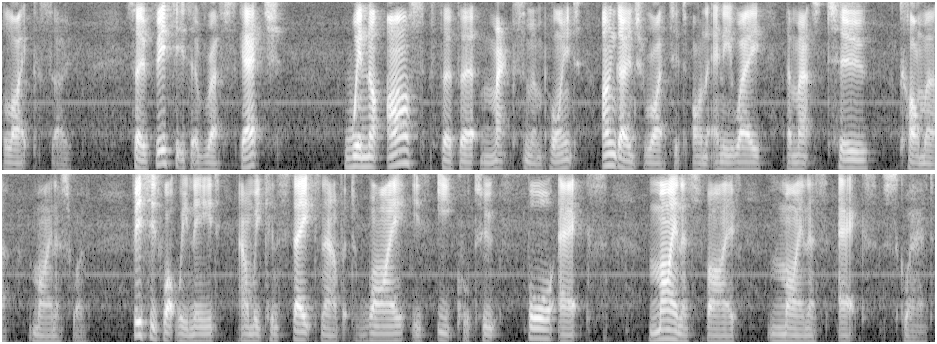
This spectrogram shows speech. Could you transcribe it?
like so. So this is a rough sketch. We're not asked for the maximum point. I'm going to write it on anyway and that's 2 comma minus 1. This is what we need, and we can state now that y is equal to 4x minus 5 minus x squared.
